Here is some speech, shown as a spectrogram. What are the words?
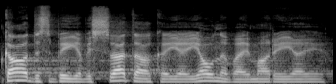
kādas bija visvētākajai jaunavai Marijai.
